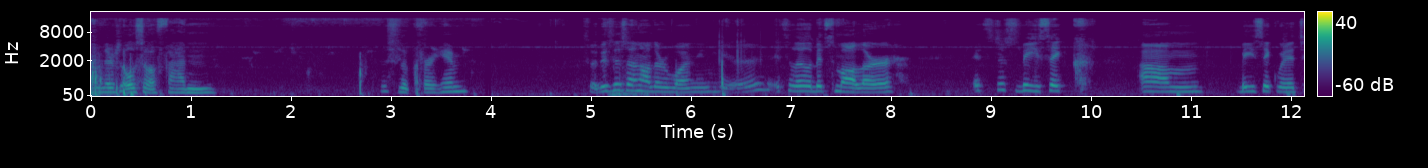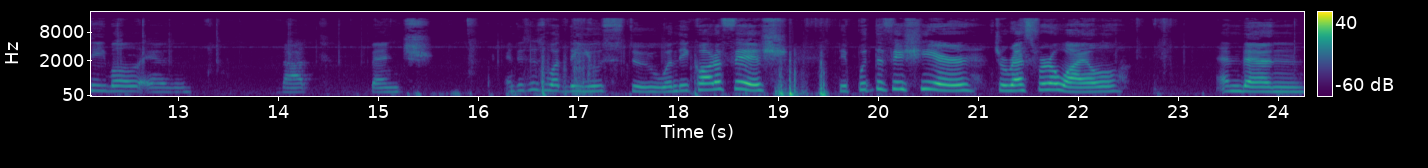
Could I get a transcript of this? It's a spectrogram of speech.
And there's also a fan Let's look for him. So this is another one in here. It's a little bit smaller. It's just basic, um, basic with a table and that bench. And this is what they used to, when they caught a fish, they put the fish here to rest for a while and then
